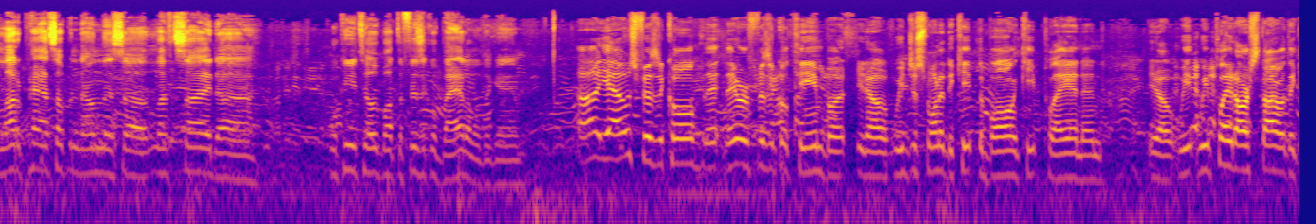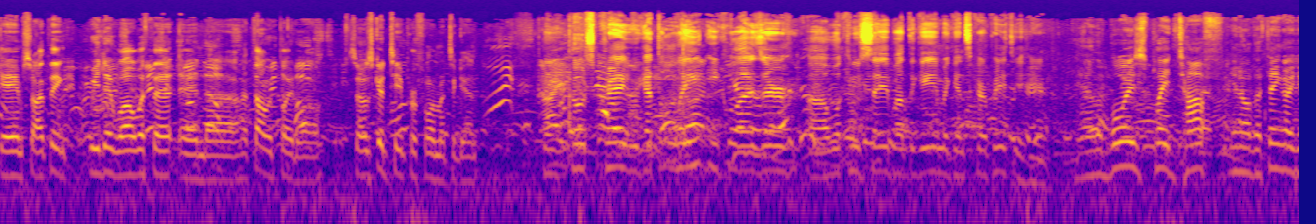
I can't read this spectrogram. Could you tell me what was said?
a lot of pass up and down this uh, left side. Uh, what can you tell about the physical battle of the game? Uh, yeah, it was physical. They, they, were a physical team, but you know we just wanted to keep the ball and keep playing, and you know we, we played our style of the game, so I think we did well with it, and uh, I thought we played well. So it was good team performance again. Coach Craig, we got the late equalizer. Uh, what can you say about the game against Carpathia here? Yeah, the boys played tough. You know, the thing I,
